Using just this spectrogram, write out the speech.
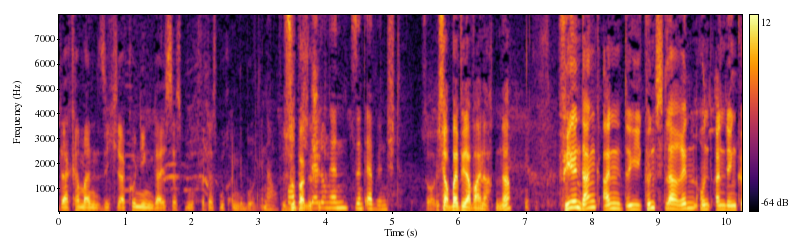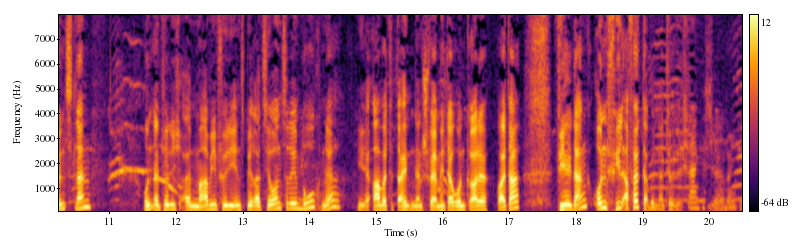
da kann man sich erkundigen, da ist das Buch, wird das Buch angeboten. Genau. Super Vorbestellungen sind erwünscht. So, ist ja auch bald wieder Weihnachten, ne? Vielen Dank an die Künstlerin und an den Künstlern und natürlich an Marvi für die Inspiration zu dem Buch, ne? Ihr arbeitet da hinten ganz schwer im Hintergrund gerade weiter. Vielen Dank und viel Erfolg damit natürlich. Dankeschön. Danke.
